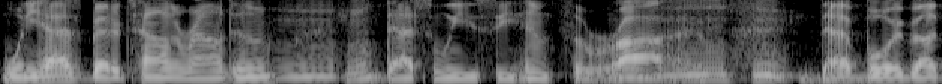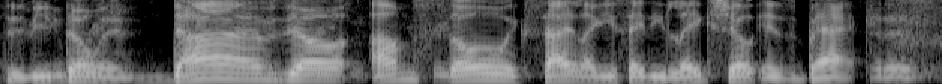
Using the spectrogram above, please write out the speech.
when he has better talent around him, that's when you see him thrive. That boy about to be throwing dimes, yo. I'm so excited. Like you say, the Lake Show is back. is.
